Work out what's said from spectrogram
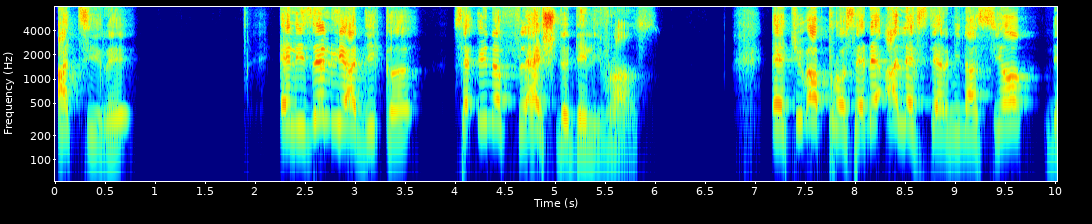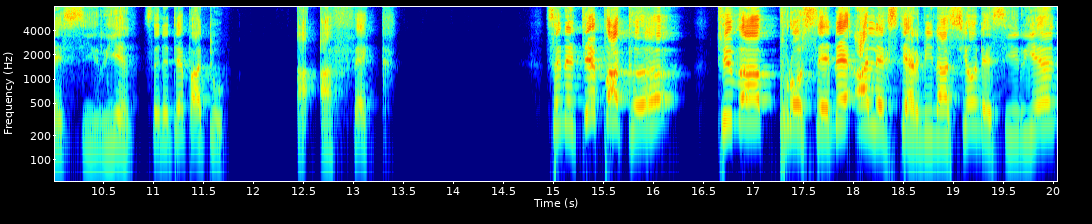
a tiré, Élisée lui a dit que c'est une flèche de délivrance et tu vas procéder à l'extermination des Syriens. Ce n'était pas tout. À Afek. Ce n'était pas que tu vas procéder à l'extermination des Syriens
